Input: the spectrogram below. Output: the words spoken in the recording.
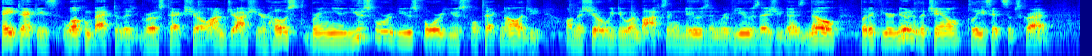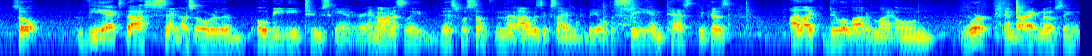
Hey techies, welcome back to the Gross Tech Show. I'm Josh, your host, bringing you useful reviews for useful technology. On the show we do unboxing, news, and reviews as you guys know, but if you're new to the channel, please hit subscribe. So, VXDAS sent us over their OBD2 scanner, and honestly, this was something that I was excited to be able to see and test because I like to do a lot of my own work and diagnosing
